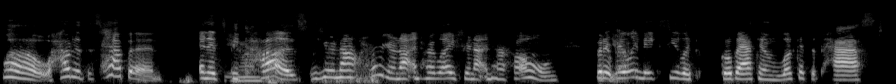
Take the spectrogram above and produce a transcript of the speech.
whoa, how did this happen? And it's yeah. because you're not her, you're not in her life, you're not in her home. But it yeah. really makes you like go back and look at the past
